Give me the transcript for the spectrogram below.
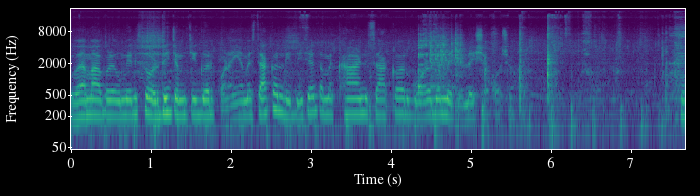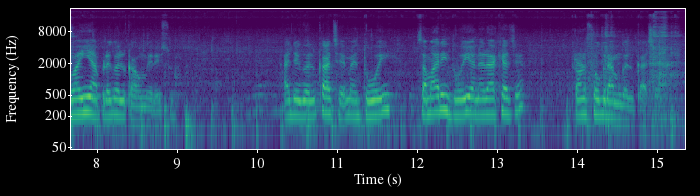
હવે આમાં આપણે ઉમેરીશું અડધી ચમચી ગરપણ અહીંયા મેં સાકર લીધી છે. તમે ખાંડ, સાકર, ગોળ ગમે તે લઈ શકો છો. હવે અહીંયા આપણે ગલકા ઉમેરીશું. આ જે ગલકા છે, મેં ધોઈ, સમારી ધોઈ અને રાખ્યા છે. ત્રણસો ગ્રામ ગલકા છે.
